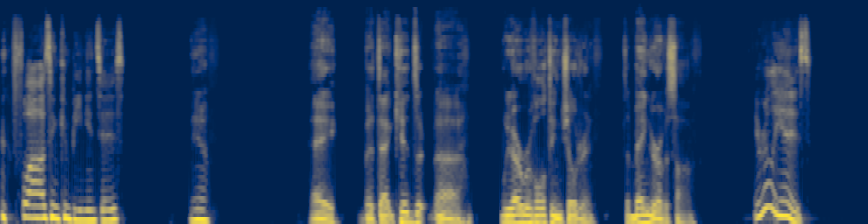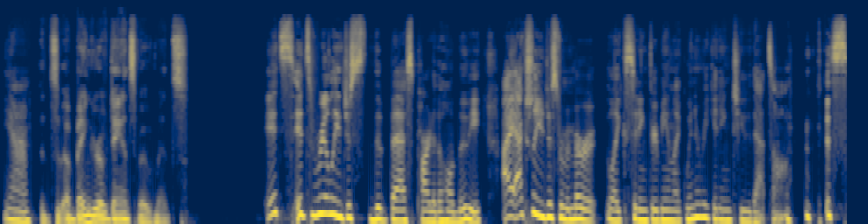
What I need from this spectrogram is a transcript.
Flaws and conveniences. Yeah. Hey, but that kid's uh we are revolting children. It's a banger of a song. It really is. Yeah. It's a banger of dance movements. It's it's really just the best part of the whole movie. I actually just remember like sitting through being like, when are we getting to that song? Because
